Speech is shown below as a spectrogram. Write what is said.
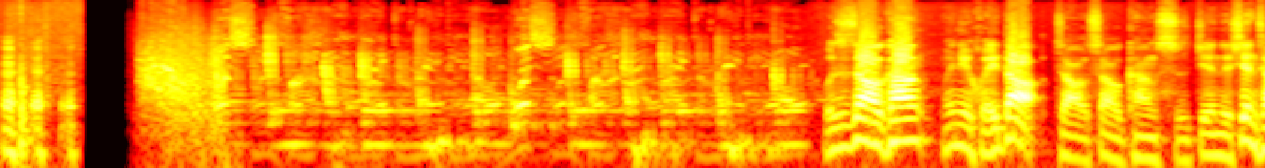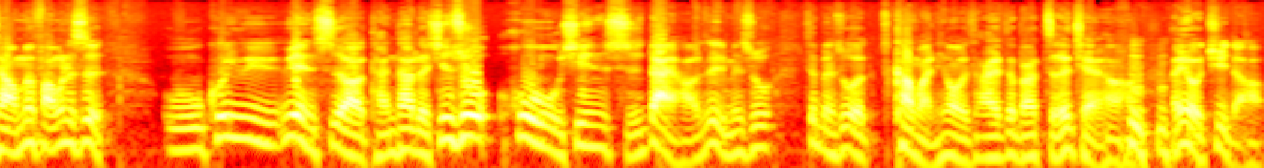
我是赵康，欢迎你回到赵少康时间的现场。我们访问的是吴昆玉院士啊，谈他的新书《护心时代》哈。这里面书这本书我看完以后，我还在把它折起来哈，很有趣的哈。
